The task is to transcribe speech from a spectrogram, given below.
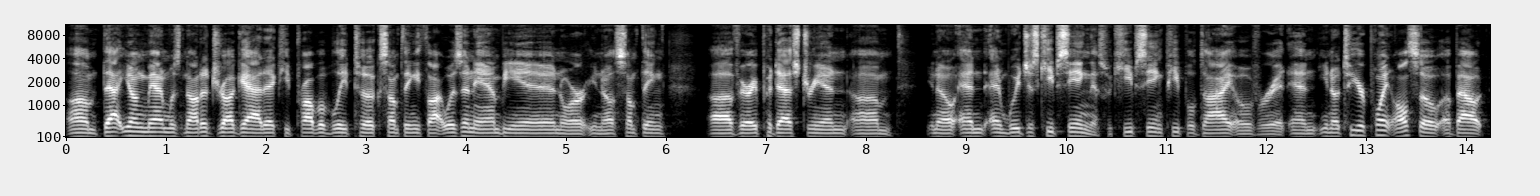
um, that young man was not a drug addict. He probably took something he thought was an Ambien or, you know, something uh, very pedestrian. Um, you know, and and we just keep seeing this. We keep seeing people die over it. And you know, to your point also about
